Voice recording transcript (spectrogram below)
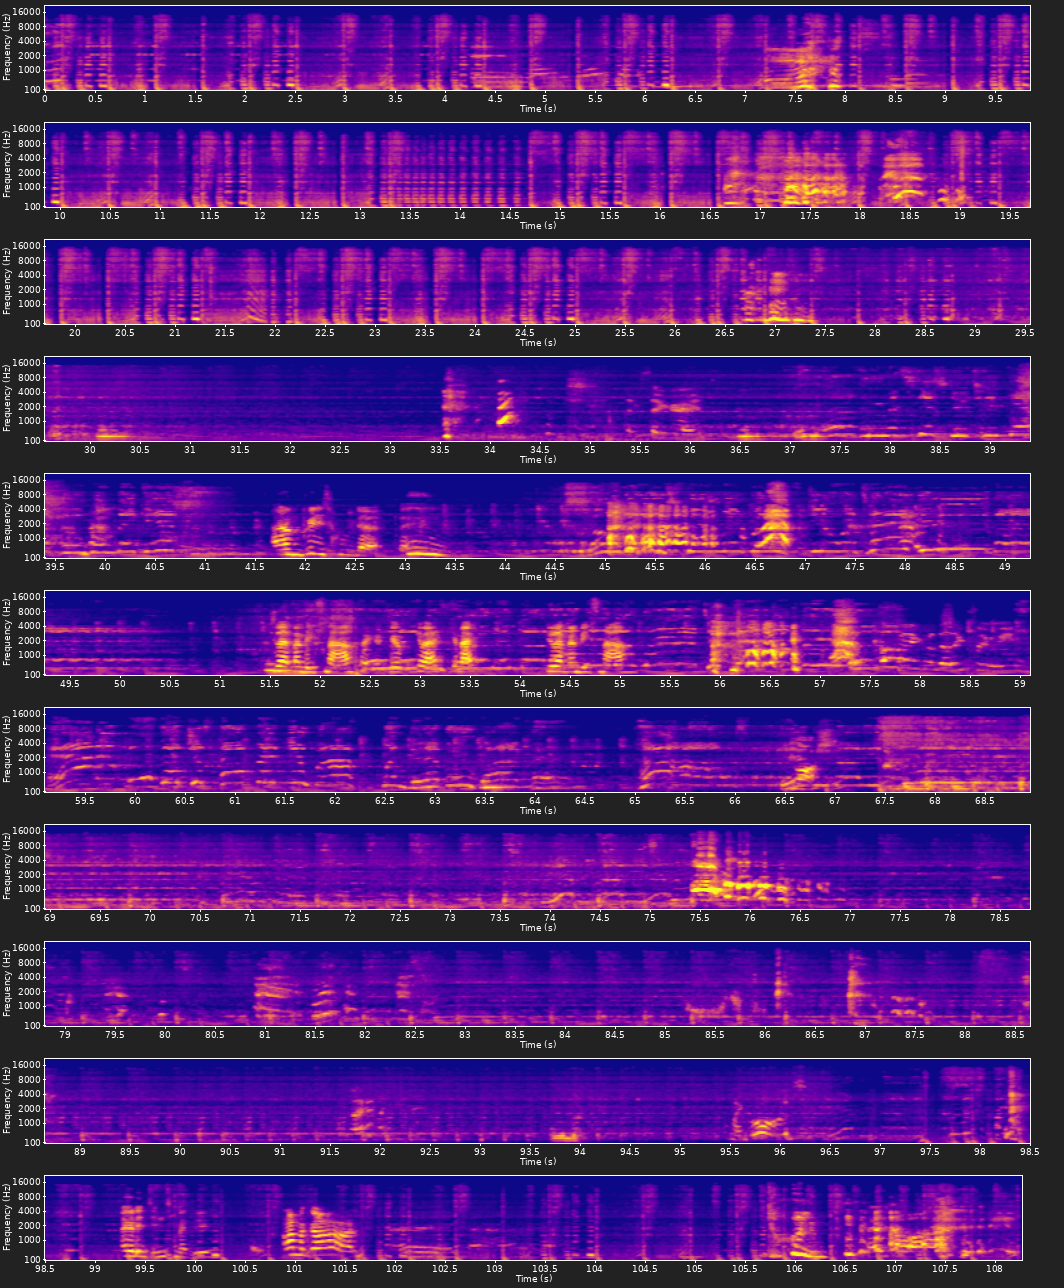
Looks so great. Brother and sister together will make it through. I'm pretty screwed up. Someday spirit will lift you and take you. Do you like my big smile? Like, go, go back, go back. Do you like my big smile? Oh my god, that looks so weird. That got a dent in my boob. Oh my god.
